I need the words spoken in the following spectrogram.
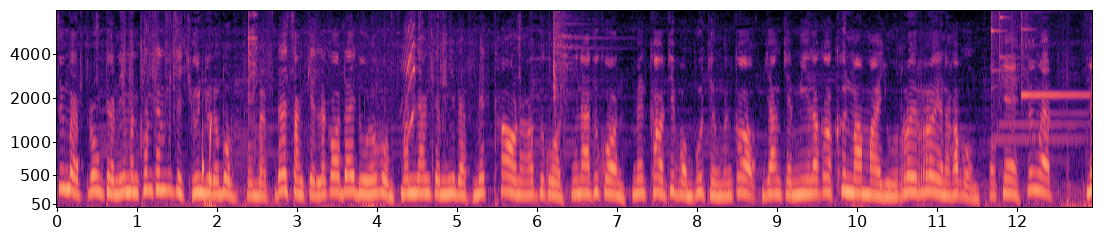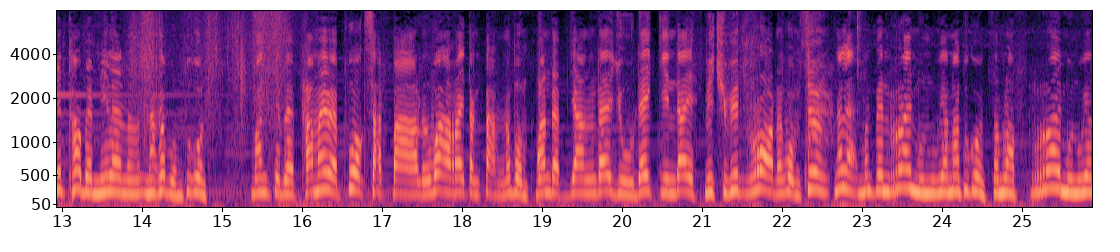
ซึ่งแบบตรงแถวนี้มันค่อนข้างที่จะชื้นอยู่นะผมผมแบบได้สังเกตแล้วก็ได้ดูนะผม มันยังจะมีแบบเม็ดข้าวนะครับทุกคนนี่นะทุกคนเม็ดข้าวที่ผมพูดถึงมันก็ยังจะมีแล้วก็ขึ้นมาใหม่อยู่เรื่อยๆนะครับผมโอเค ซึ่งแบบเม็ดข้าวแบบนี้แหละนะนะครับผมทุกคน มันจะแบบทำให้แบบพวกสัตว์ป่าหรือว่าอะไรต่างๆนะผม มันแบบยังได้อยู่ได้กินได้มีชีวิตรอดนะครับผม ซึ่งนั่นแหละมันเป็นไร่หมุนเวียนนะทุกคนสำหรับไร่หมุนเวียน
